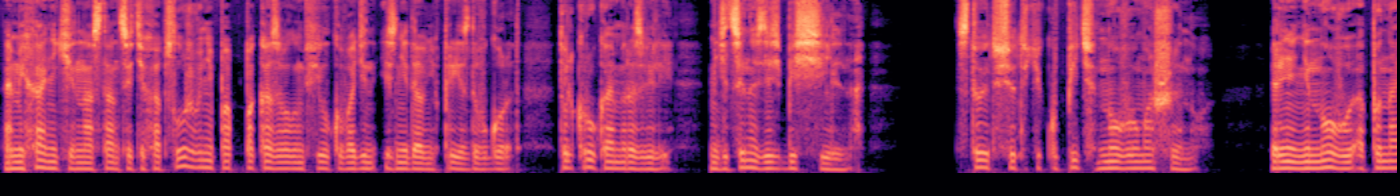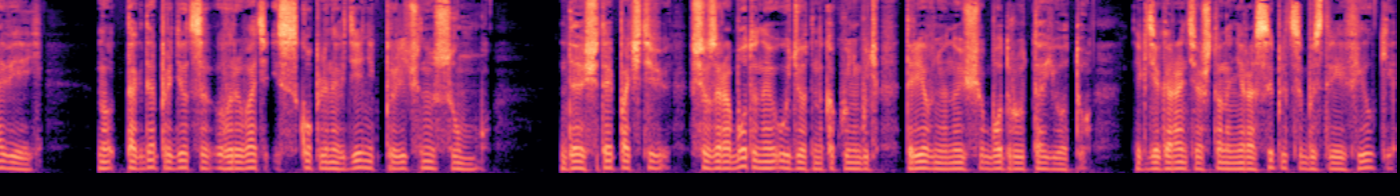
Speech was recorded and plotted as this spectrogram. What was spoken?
А механики на станции техобслуживания пап показывал им Филку в один из недавних приездов в город. Только руками развели. Медицина здесь бессильна. Стоит все-таки купить новую машину. Вернее, не новую, а поновей. Но тогда придется вырывать из скопленных денег приличную сумму. Да, считай, почти все заработанное уйдет на какую-нибудь древнюю, но еще бодрую «Тойоту». И где гарантия, что она не рассыплется быстрее филки?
